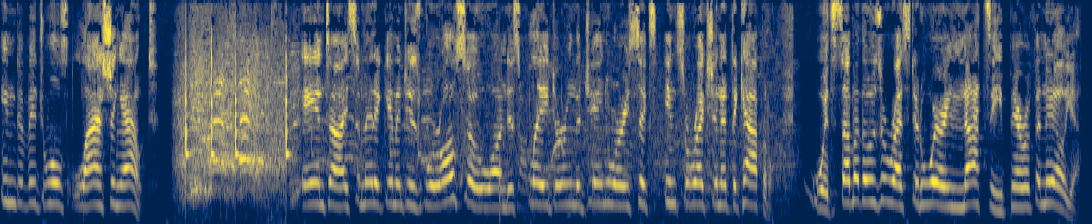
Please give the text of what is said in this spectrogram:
individuals lashing out. Anti Semitic images were also on display during the January 6th insurrection at the Capitol, with some of those arrested wearing Nazi paraphernalia.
